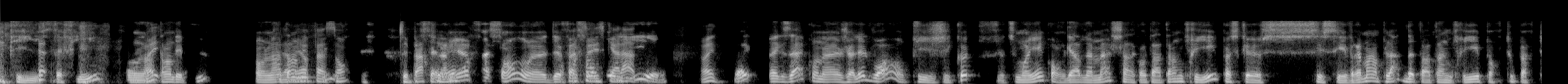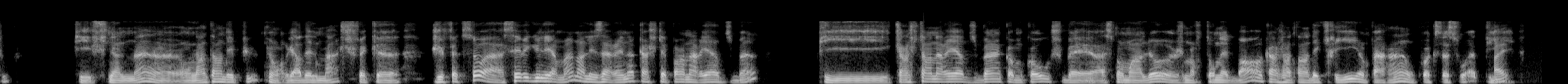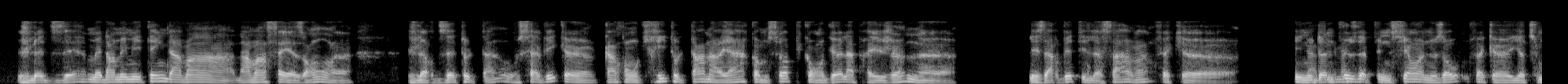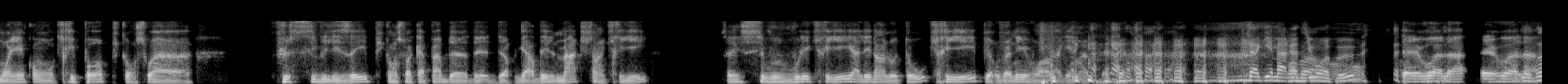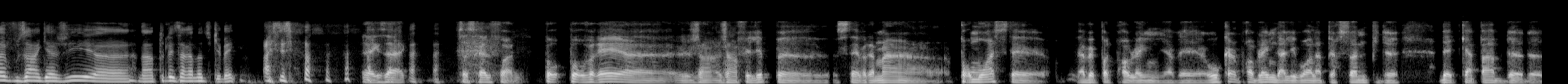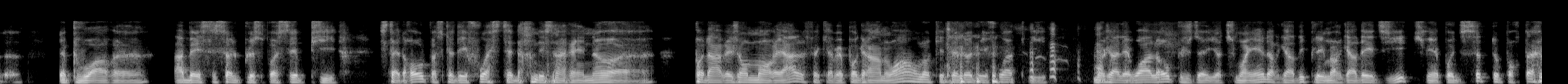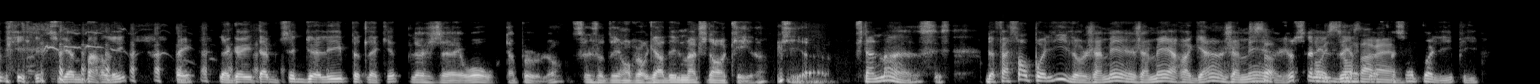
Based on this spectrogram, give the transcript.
Puis c'était fini, on l'entendait plus. On C'est la l'entendait meilleure plus. façon. C'est C'est la meilleure façon, euh, de façon escalade. euh, Oui. oui, exact. On a, j'allais le voir. Puis j'écoute, y a-tu moyen qu'on regarde le match sans qu'on t'entende crier? Parce que c'est, c'est vraiment plate de t'entendre crier partout, partout. Puis finalement, euh, on l'entendait plus, puis on regardait le match. Fait que j'ai fait ça assez régulièrement dans les arénas quand j'étais pas en arrière du banc. Puis quand j'étais en arrière du banc comme coach, ben à ce moment-là, je me retournais de bord quand j'entendais crier un parent ou quoi que ce soit. Puis Ouais. Je le disais. Mais dans mes meetings d'avant, d'avant saison, euh, je leur disais tout le temps, vous savez que quand on crie tout le temps en arrière comme ça, puis qu'on gueule après les jeunes, euh, les arbitres, ils le savent, hein? Fait que euh, ils nous donnent plus de punitions à nous autres. Fait que y a-tu moyen qu'on crie pas puis qu'on soit plus civilisé, puis qu'on soit capable de, de, regarder le match sans crier? si vous voulez crier, allez dans l'auto, crier, puis revenez voir la game après. la game à radio un peu. Et voilà, et voilà. On devrait vous engager euh, dans toutes les arénas du Québec. Ah, c'est ça. exact. Ce serait le fun. Pour, pour vrai, euh, Jean-Philippe, euh, c'était vraiment, pour moi, c'était, il n'y avait pas de problème. Il n'y avait aucun problème d'aller voir la personne puis de, d'être capable de, de, de, pouvoir abaisser ça le plus possible. Puis c'était drôle parce que des fois, c'était dans des arénas pas dans la région de Montréal, fait qu'il n'y avait pas Grand Noir là, qui était là des fois. Puis moi, j'allais voir l'autre, puis je disais, y a-tu moyen de regarder? Puis il me regardait et dit, tu viens pas d'ici, toi, pourtant, puis tu viens me parler. Le gars est habitué de gueuler, puis toute l'équipe. Puis là, je disais, wow, t'as peu, là. Tu je veux dire, on veut regarder le match de hockey, là. Puis euh, finalement, c'est de façon polie, là, jamais, jamais arrogant, jamais, juste aller le dire de façon polie. Puis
